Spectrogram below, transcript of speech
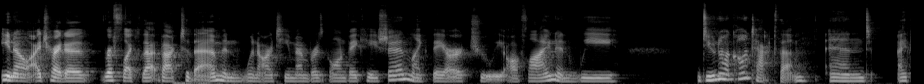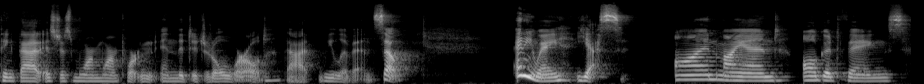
you know, I try to reflect that back to them. And when our team members go on vacation, like they are truly offline and we do not contact them. And I think that is just more and more important in the digital world that we live in. So, anyway, yes, on my end, all good things.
